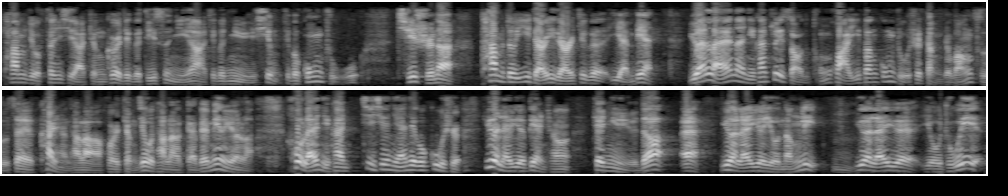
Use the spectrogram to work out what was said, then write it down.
他们就分析啊，整个这个迪士尼啊，这个女性这个公主，其实呢，他们都一点一点这个演变。原来呢，你看最早的童话，一般公主是等着王子再看上她了，或者拯救她了，改变命运了。后来你看近些年这个故事越来越变成这女的，哎，越来越有能力，越来越有主意，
